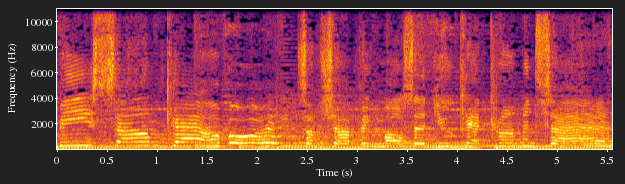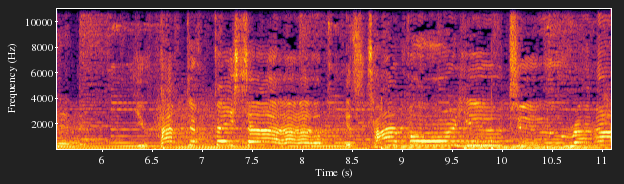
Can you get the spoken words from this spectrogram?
be some cowboy? Some shopping mall said you can't come inside. You have to face up. It's time for you to ride.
